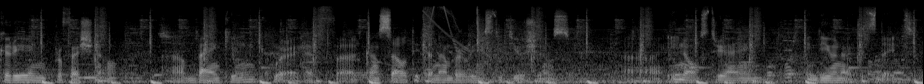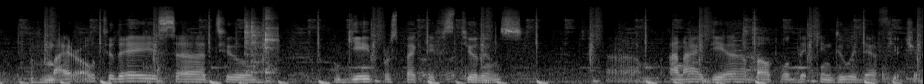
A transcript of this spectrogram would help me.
career in professional uh, banking where I have consulted a number of institutions in Austria and in the United States. My role today is to give prospective students um, an idea about what they can do with their future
